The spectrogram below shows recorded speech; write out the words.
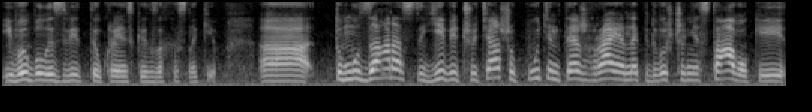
і вибили звідти українських захисників. Тому зараз є відчуття, що Путін теж грає на підвищення ставок і.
